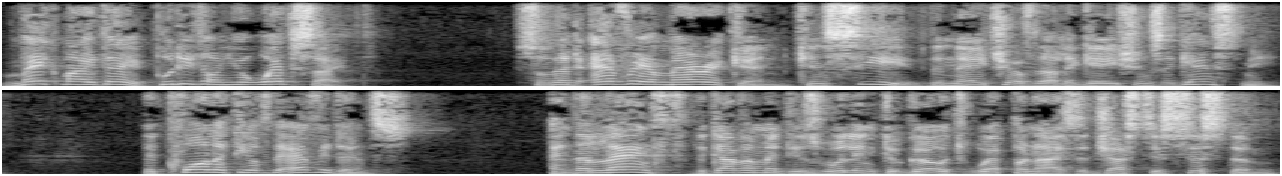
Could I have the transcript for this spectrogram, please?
Make my day. Put it on your website so that every American can see the nature of the allegations against me, the quality of the evidence, and the length the government is willing to go to weaponize the justice system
